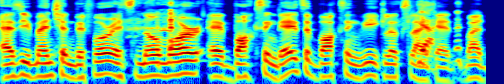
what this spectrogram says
As you mentioned before, it's no more a boxing day; it's a boxing week. Looks like Yeah. it, but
